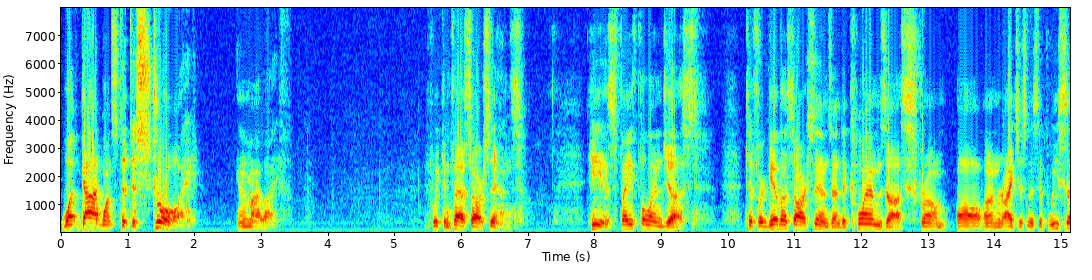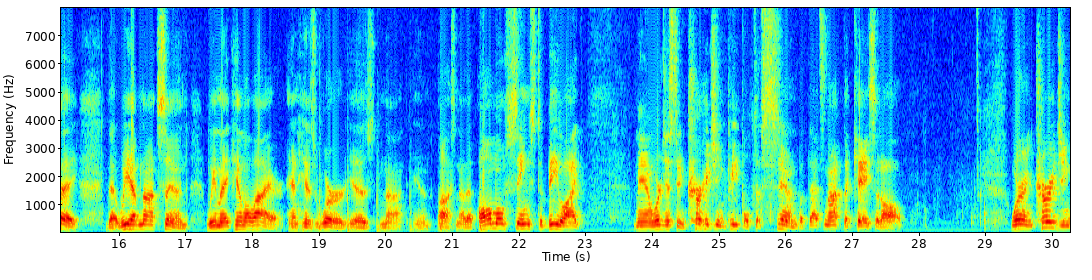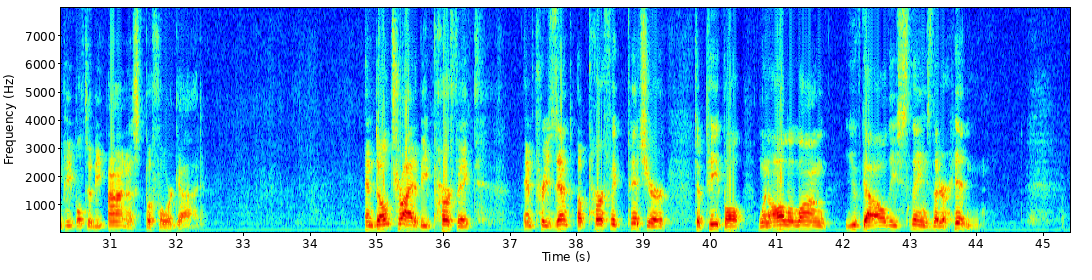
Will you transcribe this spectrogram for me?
what God wants to destroy in my life? If we confess our sins. He is faithful and just to forgive us our sins and to cleanse us from all unrighteousness. If we say that we have not sinned, we make him a liar, and his word is not in us. Now, that almost seems to be like, man, we're just encouraging people to sin, but that's not the case at all. We're encouraging people to be honest before God. And don't try to be perfect and present a perfect picture to people when all along you've got all these things that are hidden.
